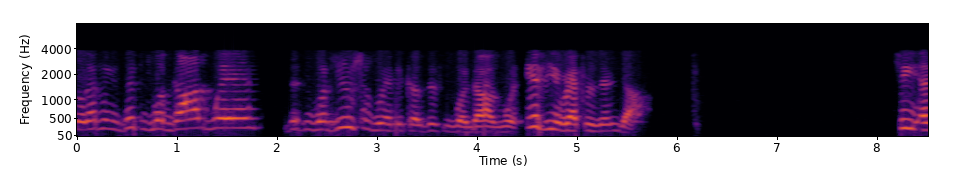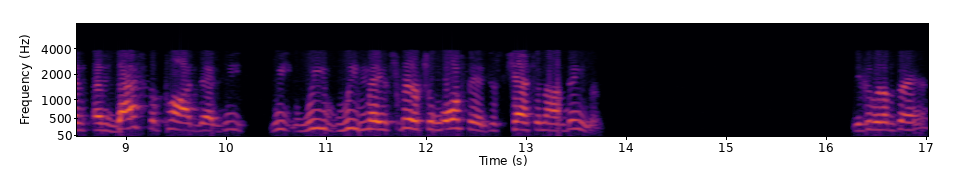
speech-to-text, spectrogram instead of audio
So that means this is what God wears, this is what you should wear because this is what God wants if you represent God. See, and, and that's the part that we we we we made spiritual warfare just casting out demons. You get what I'm saying?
